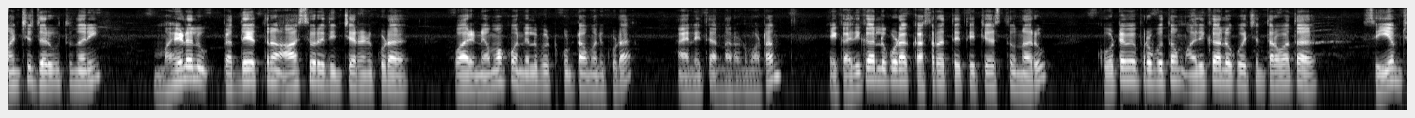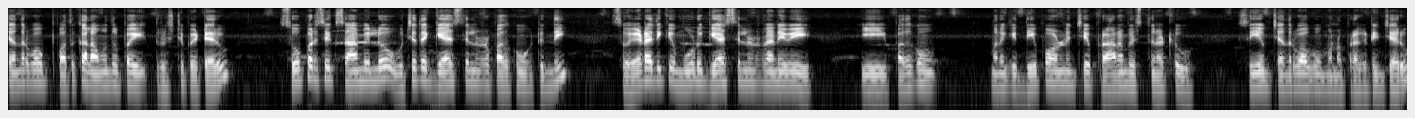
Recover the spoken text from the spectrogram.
మంచి జరుగుతుందని మహిళలు పెద్ద ఎత్తున ఆశీర్వదించారని కూడా వారి నమ్మకం నిలబెట్టుకుంటామని కూడా ఆయన అయితే అన్నారనమాట ఇక అధికారులు కూడా కసరత్తు అయితే చేస్తున్నారు. కూటమి ప్రభుత్వం అధికారంలోకి వచ్చిన తర్వాత సీఎం చంద్రబాబు పథకాల అమలుపై దృష్టి పెట్టారు. సూపర్ సిక్స్ హామీల్లో ఉచిత గ్యాస్ సిలిండర్ పథకం ఒకటి ఉంది. సో ఏడాదికి మూడు గ్యాస్ సిలిండర్లు అనేవి ఈ పథకం మనకి దీపావళి నుంచి ప్రారంభిస్తున్నట్లు సీఎం చంద్రబాబు మొన్న ప్రకటించారు.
